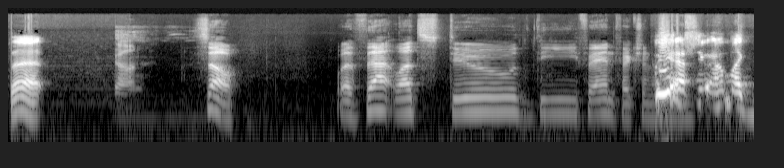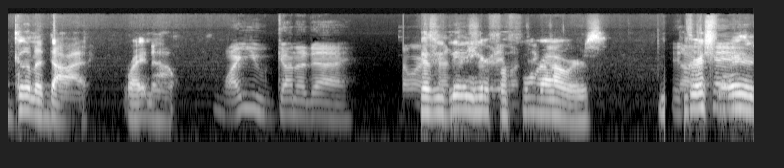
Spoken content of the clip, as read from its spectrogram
that. Gone. So, with that, let's do the fan fiction. We have to. I'm like gonna die right now Why are you gonna die? Because we've been in here for four hours. It's Chris, okay. there-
